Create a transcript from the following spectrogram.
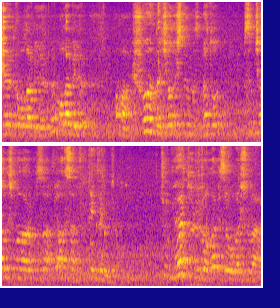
İleride olabilir mi? Olabilir. Ama şu anda çalıştığımız metot bizim çalışmalarımıza bir aksaklık getirmiyor. Çünkü her türlü yolla bize ulaşıla,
